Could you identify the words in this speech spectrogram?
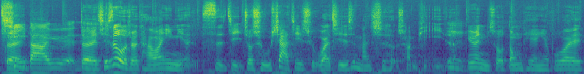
七八月对，其实我觉得台湾一年四季就除夏季除外，其实是蛮适合穿皮衣的，嗯，因为你说冬天也不会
